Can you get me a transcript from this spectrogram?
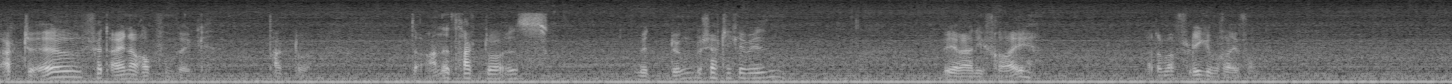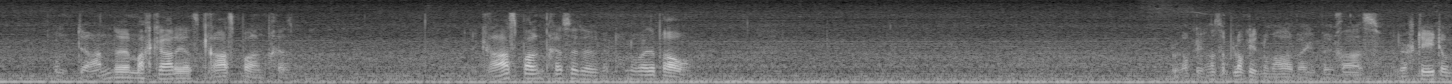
Aktuell fährt einer Hopfen weg. Traktor. Der andere Traktor ist mit Düngen beschäftigt gewesen. Wäre er nicht frei. Hat aber Pflegebereifung. Und der andere macht gerade jetzt Grasballenpressen. Eine Grasballenpresse, der wird noch eine Weile brauchen. Blocking, also Blocking normal bei, bei Gras. Wenn er steht und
